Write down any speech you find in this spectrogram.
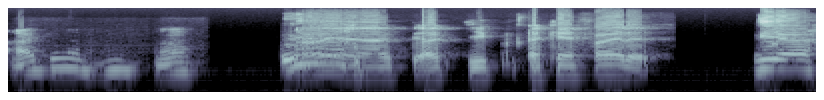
I can. Well, Oh, yeah, I, I, you, I can't fight it. Yeah,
